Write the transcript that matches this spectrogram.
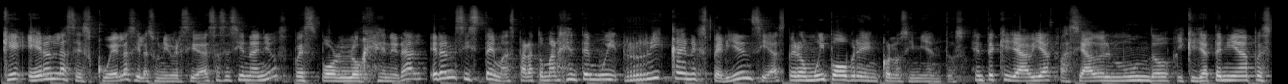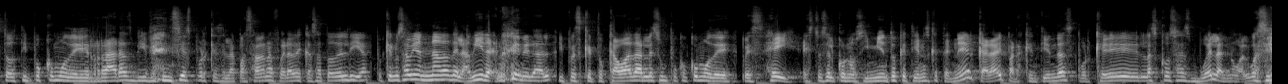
¿Qué eran las escuelas y las universidades hace 100 años? Pues por lo general eran sistemas para tomar gente muy rica en experiencias, pero muy pobre en conocimientos. Gente que ya había paseado el mundo y que ya tenía pues todo tipo como de raras vivencias porque se la pasaban afuera de casa todo el día, porque no sabían nada de la vida en general y pues que tocaba darles un poco como de pues hey, esto es el conocimiento que tienes que tener, caray, para que entiendas por qué las cosas vuelan o algo así.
